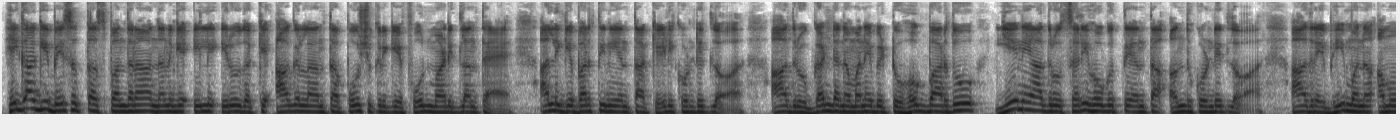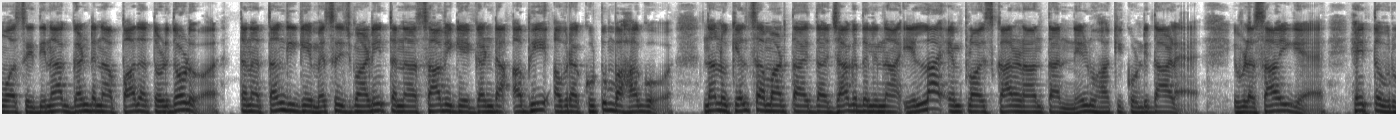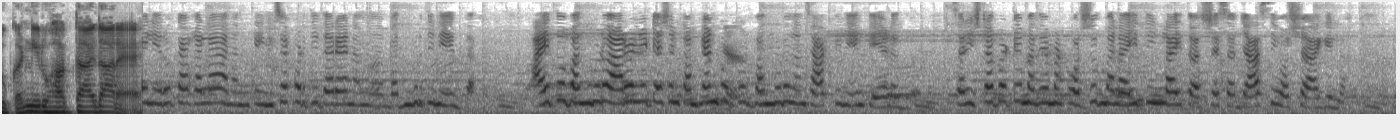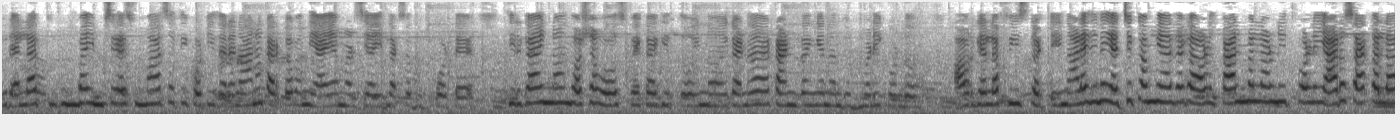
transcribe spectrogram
ಹೀಗಾಗಿ ಬೇಸತ್ತ ಸ್ಪಂದನ, ನನಗೆ ಇಲ್ಲಿ ಇರುವುದಕ್ಕೆ ಆಗಲ್ಲ ಅಂತ ಪೋಷಕರಿಗೆ ಫೋನ್ ಮಾಡಿದ್ಲಂತೆ. ಅಲ್ಲಿಗೆ ಬರ್ತೀನಿ ಅಂತ ಕೇಳಿಕೊಂಡಿದ್ಲು. ಆದ್ರೂ ಗಂಡನ ಮನೆ ಬಿಟ್ಟು ಹೋಗ್ಬಾರ್ದು, ಏನೇ ಆದ್ರೂ ಸರಿ ಹೋಗುತ್ತೆ ಅಂತ ಅಂದುಕೊಂಡಿದ್ಲು. ಆದ್ರೆ ಭೀಮನ ಅಮಾವಾಸ್ಯೆ ದಿನ ಗಂಡನ ಪಾದ ತೊಳೆದೋಳು. ತನ್ನ ತಂಗಿಗೆ ಮೆಸೇಜ್ ಮಾಡಿ ತನ್ನ ಸಾವಿಗೆ ಗಂಡ ಅಭಿ ಅವರ ಕುಟುಂಬ ಹಾಗೂ ನಾನು ಕೆಲಸ ಮಾಡ್ತಾ ಇದ್ದ ಜಾಗದಲ್ಲಿನ ಎಲ್ಲಾ ಎಂಪ್ಲಾಯೀಸ್ ಕಾರಣ ಅಂತ ನೇಣು ಹಾಕಿಕೊಂಡಿದ್ದಾಳೆ. ಇವಳ ಸಾವಿಗೆ ಹೆತ್ತವರು ಕಣ್ಣೀರು ಹಾಕ್ತಾ ಇದ್ದಾರೆ. ಇಲ್ಲಿ ಇರೋಕ್ಕಾಗಲ್ಲ ಹಿಂಸೆ ಕೊಡ್ತಿದ್ದಾರೆ, ನಾನು ಬಂದ್ಬಿಡ್ತೀನಿ ಅಂತ. ಆಯ್ತು, ಬಂದ್ಬಿಡು ಆರೋಳ್ಳಿ ಸ್ಟೇಷನ್ ಕಂಪ್ಲೇಂಟ್ ಕೊಟ್ಬಿಟ್ಟು ಬಂದ್ಬಿಡು, ನಾನು ಸಾಕ್ತೀನಿ ಅಂತ ಹೇಳಿದ್ರು. ಸರ್, ಇಷ್ಟಪಟ್ಟು ಮದುವೆ ಮಾಡ್ಕೊ, ವರ್ಷದ ಮೇಲೆ ಐದು ತಿಂಗಳಾಯ್ತು ಅಷ್ಟೇ ಸರ್, ಜಾಸ್ತಿ ವರ್ಷ ಆಗಿಲ್ಲ. ಇವರೆಲ್ಲ ತುಂಬ ಹಿಂಸೆ ಸುಮಾರು ಸತಿ ಕೊಟ್ಟಿದ್ದಾರೆ. ನಾನು ಕರ್ಕೊಬಂದು ನ್ಯಾಯ ಮಾಡಿಸಿ ಐದು ಲಕ್ಷ ದುಡ್ಡು ಕೊಟ್ಟೆ. ತಿರ್ಗಾ ಇನ್ನೊಂದು ವರ್ಷ ಓದಿಸ್ಬೇಕಾಗಿತ್ತು. ಇನ್ನು ಗಂಡ ಕಾಣ್ದಂಗೆ ನಾನು ದುಡ್ಡು ಮಡಿಕೊಂಡು ಅವ್ರಿಗೆಲ್ಲ ಫೀಸ್ ಕಟ್ಟಿ ನಾಳೆ ದಿನ ಹೆಚ್ಚು ಕಮ್ಮಿ ಆದಾಗ ಅವಳು ಕಾಲ ಮೇಲೆ ಅವ್ಳು ನಿಂತ್ಕೊಳ್ಳಿ. ಯಾರು ಸಾಕಲ್ಲ.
